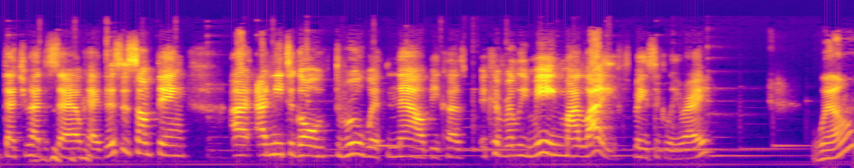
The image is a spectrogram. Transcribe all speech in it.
that you had to say, okay, this is something I, I need to go through with now because it could really mean my life, basically, right? Well,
